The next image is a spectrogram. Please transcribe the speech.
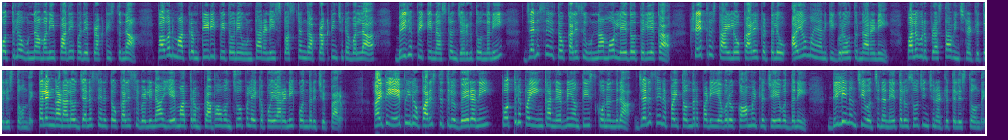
పొత్తులో ఉన్నామని పదే పదే ప్రకటిస్తున్నా పవన్ మాత్రం టీడీపీతోనే ఉంటారని స్పష్టంగా ప్రకటించడం వల్ల బీజేపీకి నష్టం జరుగుతోందని జనసేనతో కలిసి ఉన్నామో లేదో తెలియక క్షేత్రస్థాయిలో కార్యకర్తలు అయోమయానికి గురవుతున్నారని పలువురు ప్రస్తావించినట్లు తెలుస్తోంది. తెలంగాణలో జనసేనతో కలిసి వెళ్ళినా ఏమాత్రం ప్రభావం చూపలేకపోయారని కొందరు చెప్పారు. అయితే ఏపీలో పరిస్థితులు వేరని పొత్తులపై ఇంకా నిర్ణయం తీసుకోనందున జనసేనపై తొందరపడి ఎవరూ కామెంట్లు చేయవద్దని ఢిల్లీ నుంచి వచ్చిన నేతలు సూచించినట్లు తెలుస్తోంది.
